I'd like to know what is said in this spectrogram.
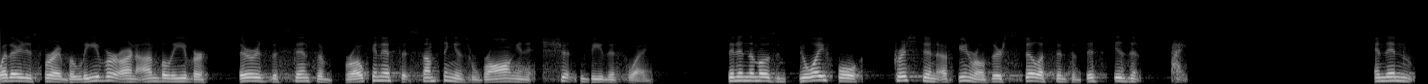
whether it is for a believer or an unbeliever, there is the sense of brokenness that something is wrong and it shouldn't be this way. That in the most joyful Christian of funerals, there's still a sense of this isn't right. And then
